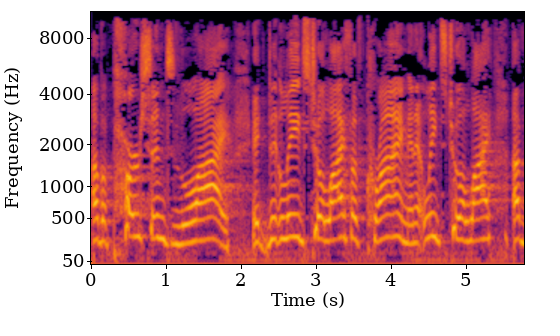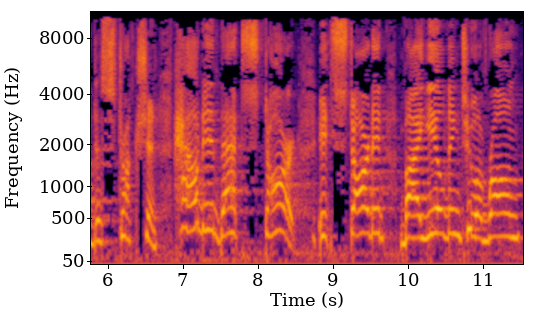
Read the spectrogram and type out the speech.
of a person's life. It, it leads to a life of crime and it leads to a life of destruction. How did that start? It started by yielding to a wrong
